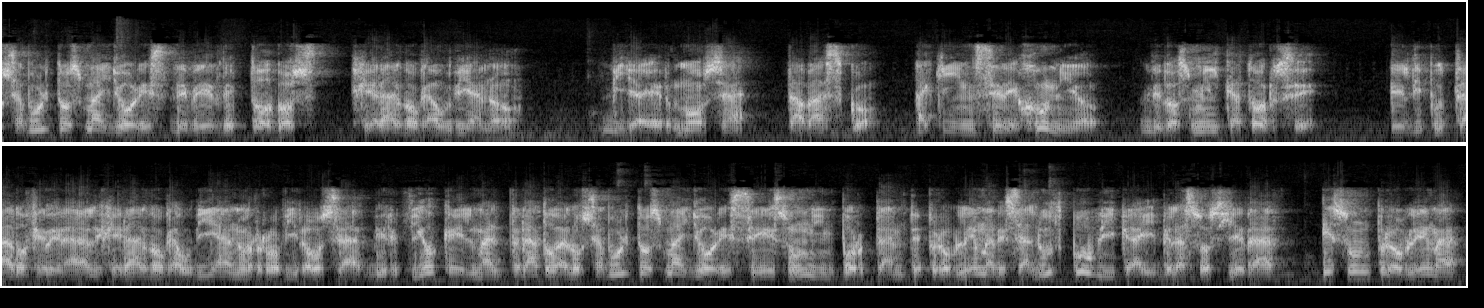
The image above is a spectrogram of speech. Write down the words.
los adultos mayores deber de todos, Gerardo Gaudiano. Villahermosa, Tabasco, a 15 de junio de 2014. El diputado federal Gerardo Gaudiano Rovirosa advirtió que el maltrato a los adultos mayores es un importante problema de salud pública y de la sociedad. Es un problema,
